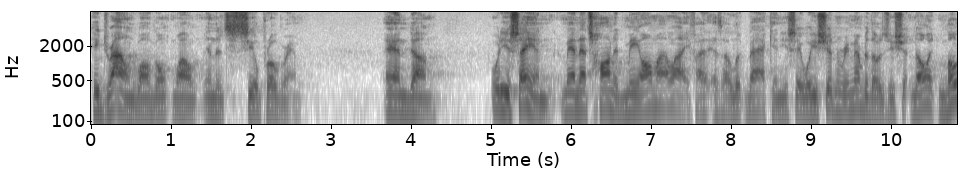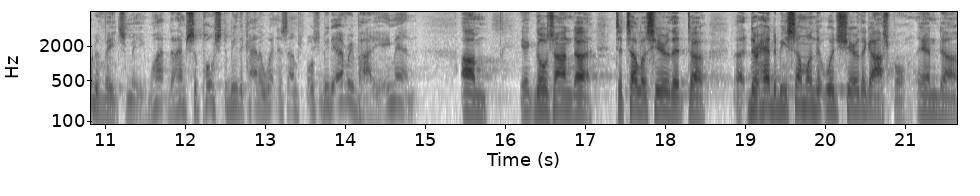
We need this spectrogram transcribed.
he drowned while, going, while in the SEAL program. And um, what are you saying? Man, that's haunted me all my life I, as I look back. And you say, well, you shouldn't remember those. You shouldn't know. It motivates me. What? That I'm supposed to be the kind of witness I'm supposed to be to everybody. Amen. Um, it goes on to, to, tell us here that uh, uh, there had to be someone that would share the gospel. And uh,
